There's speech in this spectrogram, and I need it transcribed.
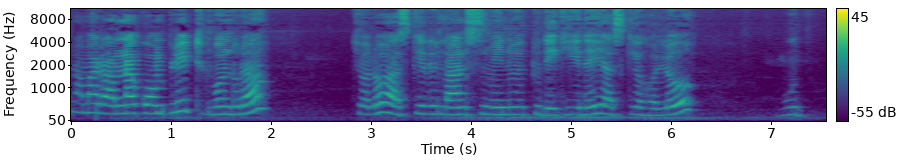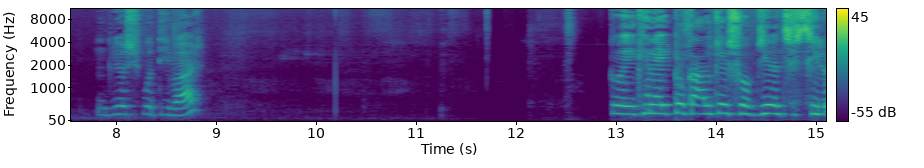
আমার রান্না কমপ্লিট বন্ধুরা। চলো, আজকের লাঞ্চ মেনু একটু দেখিয়ে দেই। আজকে হলো বৃহস্পতিবার। তো এখানে একটু কালকের সবজি ছিল,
